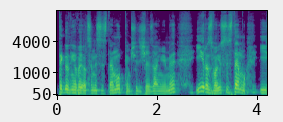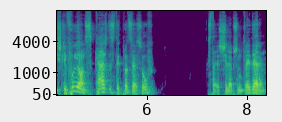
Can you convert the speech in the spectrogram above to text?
tygodniowej oceny systemu, tym się dzisiaj zajmiemy, i rozwoju systemu. I szlifując każdy z tych procesów, stajesz się lepszym traderem.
